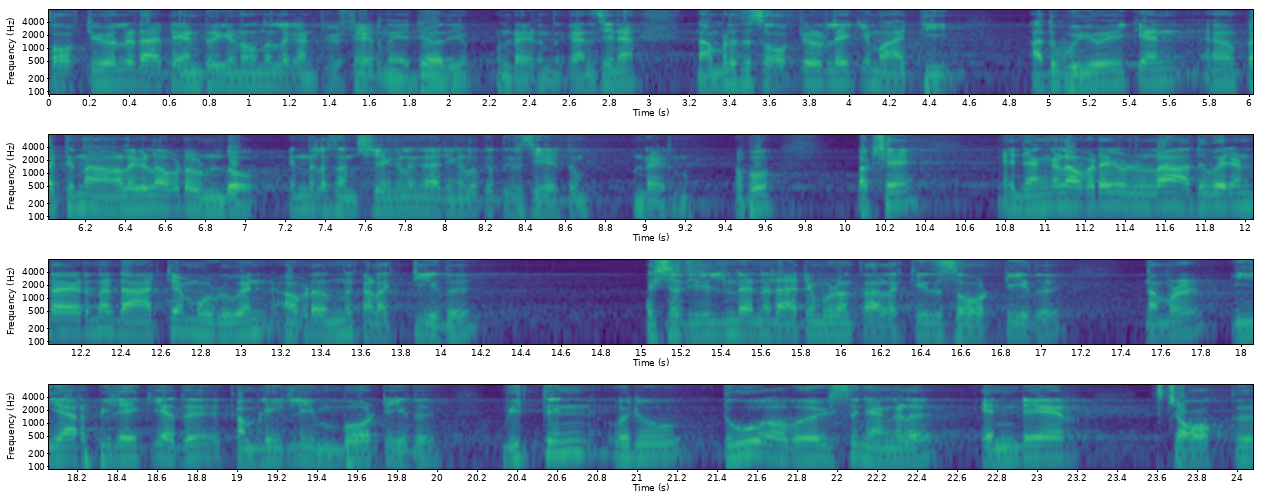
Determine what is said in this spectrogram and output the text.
സോഫ്റ്റ്വെയറിൽ ഡാറ്റ എന്റർ ചെയ്യണോ എന്നുള്ള കൺഫ്യൂഷൻ ആയിരുന്നു ഏറ്റവും ആദ്യം ഉണ്ടായിരുന്നത്. കാരണം വെച്ച് കഴിഞ്ഞാൽ നമ്മളിത് സോഫ്റ്റ്വെയറിലേക്ക് മാറ്റി അത് ഉപയോഗിക്കാൻ പറ്റുന്ന ആളുകൾ അവിടെ ഉണ്ടോ എന്നുള്ള സംശയങ്ങളും കാര്യങ്ങളൊക്കെ തീർച്ചയായിട്ടും ഉണ്ടായിരുന്നു. അപ്പോൾ പക്ഷേ ഞങ്ങൾ അവിടെയുള്ള അതുവരെ ഉണ്ടായിരുന്ന ഡാറ്റ മുഴുവൻ അവിടെ നിന്ന് കളക്ട് ചെയ്ത് എക്സ്ട്രാ ജില്ലിന്റെ തന്നെ ഡാറ്റ മുഴുവൻ കളക്ട് ചെയ്ത് സോർട്ട് ചെയ്ത് നമ്മൾ ഇ ആർ പിയിലേക്ക് അത് കംപ്ലീറ്റ്ലി ഇമ്പോർട്ട് ചെയ്ത് വിത്തിൻ ഒരു ടു അവേഴ്സ് ഞങ്ങൾ എന്റെ സ്റ്റോക്ക്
